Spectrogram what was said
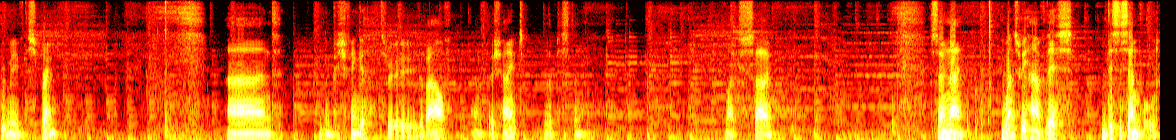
remove the spring. And you can push your finger through the valve and push out the piston. Like so. So now, once we have this disassembled,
